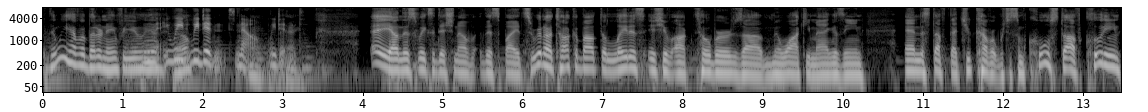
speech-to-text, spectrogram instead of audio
Didn't we have a better name for you? Yeah? We No? we didn't. No, we didn't. Hey, on this week's edition of This Bites, we're going to talk about the latest issue of October's uh, Milwaukee Magazine and the stuff that you covered, which is some cool stuff, including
